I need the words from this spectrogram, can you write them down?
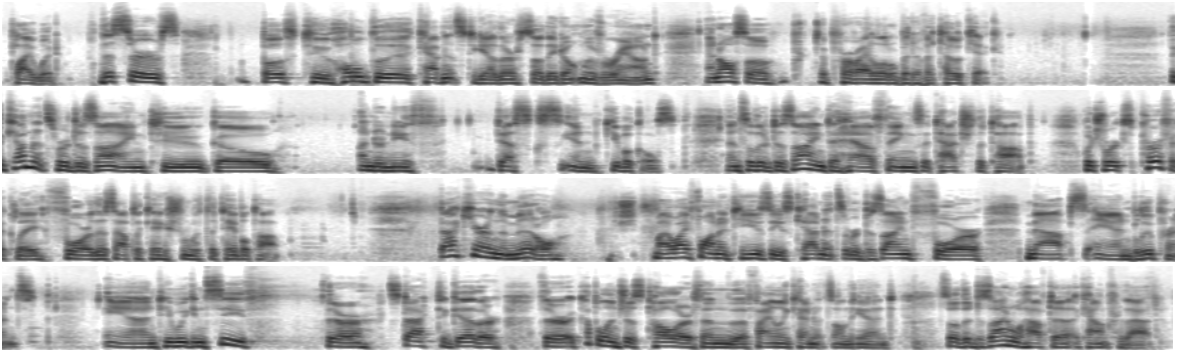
plywood. This serves both to hold the cabinets together so they don't move around and also to provide a little bit of a toe kick. The cabinets were designed to go underneath desks in cubicles. And so they're designed to have things attached to the top, which works perfectly for this application with the tabletop. Back here in the middle, my wife wanted to use these cabinets that were designed for maps and blueprints. And we can see they're stacked together. They're a couple inches taller than the filing cabinets on the end. So the design will have to account for that.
